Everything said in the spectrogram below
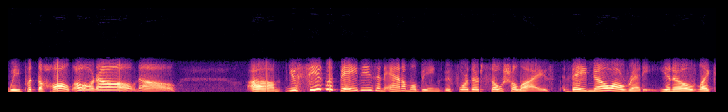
we put the halt. Oh no, no. Um, you see it with babies and animal beings before they're socialized. They know already. You know, like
